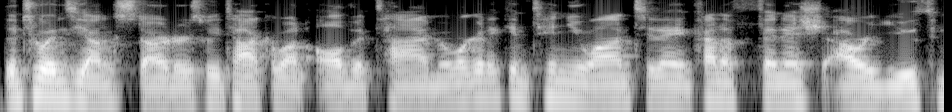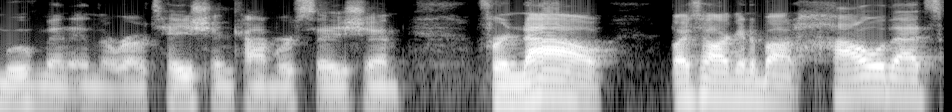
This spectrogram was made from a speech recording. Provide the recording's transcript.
the Twins young starters we talk about all the time, and we're going to continue on today and kind of finish our youth movement in the rotation conversation for now by talking about how that's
